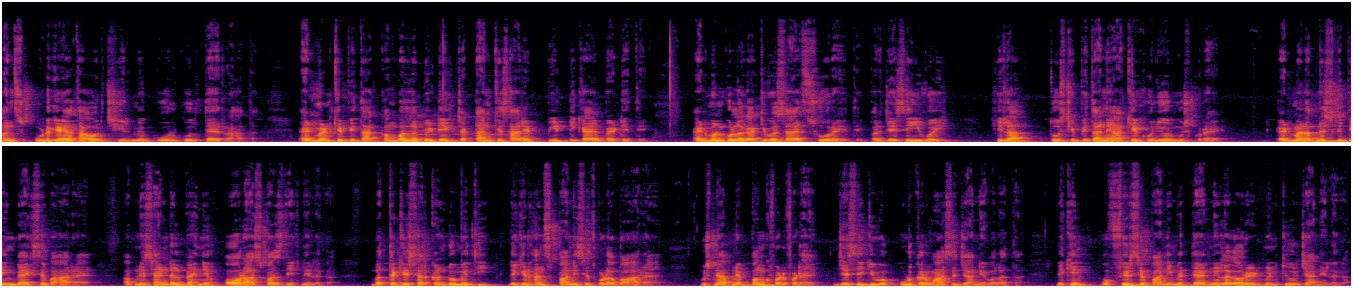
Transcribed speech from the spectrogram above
हंस उड़ गया था और झील में गोल गोल तैर रहा था। एडमंड के पिता कंबल लपेटे एक चट्टान के सारे पीठ टिकाए बैठे थे। एडमंड को लगा कि वह शायद सो रहे थे, पर जैसे ही वह हिला तो उसके पिता ने आँखें खोली और मुस्कुराए। एडमंड अपने स्लीपिंग बैग से बाहर आया, अपने सैंडल पहने और आसपास देखने लगा। बत्तखें सरकंडों में थी, लेकिन हंस पानी से थोड़ा बाहर आया। उसने अपने पंख फड़फड़ाए, जैसे कि वह उड़कर वहाँ से जाने वाला था। लेकिन वो फिर से पानी में तैरने लगा और एडमंड की ओर जाने लगा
